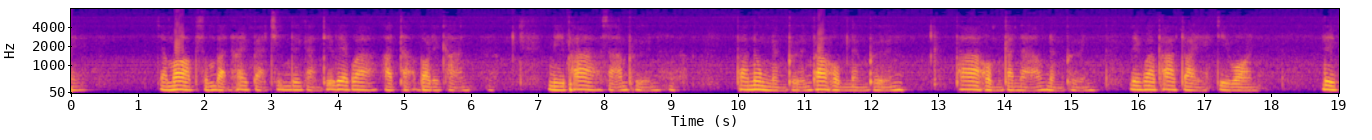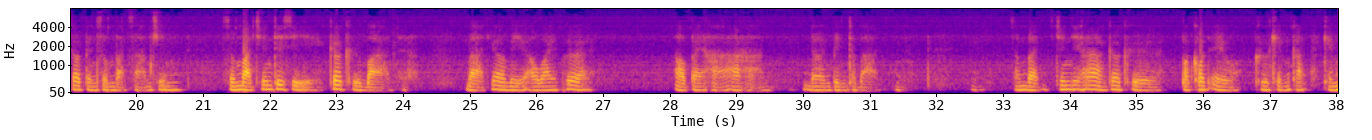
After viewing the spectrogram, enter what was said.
จะมอบสมบัติให้แปดชิ้นด้วยกัน ที่เรียกว่าอัฐบริขาร มีผ้าสามผืน ผ้านุ่งหนึ่งผืน ผ้าห่มหนึ่งผืน ผ้าห่มกันหนาวหนึ่งผืน เรียกว่าผ้าไตรจีวร นี่ก็เป็นสมบัติสามชิ้น สมบัติชิ้นที่สี่ก็คือบาท บาทก็มีเอาไว้เพื่อเอาไปหาอาหารเดินบินทบาทสมบัติชิ้นที่ห้าก็คือประคตเอว คือเข็มขัดเข็ม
